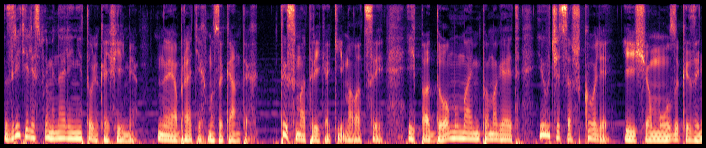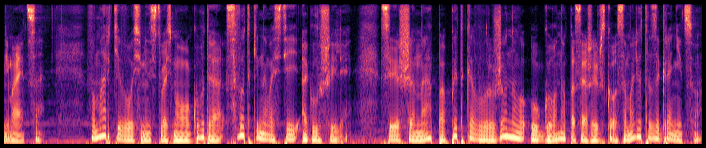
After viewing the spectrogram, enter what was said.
зрители вспоминали не только о фильме, но и о братьях-музыкантах. Ты смотри, какие молодцы. И по дому маме помогает, и учится в школе, и еще музыкой занимается – в марте 1988 года сводки новостей оглушили. Совершена попытка вооруженного угона пассажирского самолета за границу.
